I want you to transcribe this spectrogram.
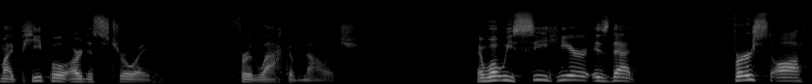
My people are destroyed for lack of knowledge. And what we see here is that, first off,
